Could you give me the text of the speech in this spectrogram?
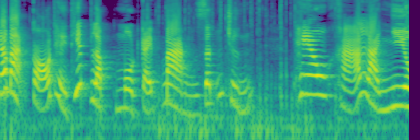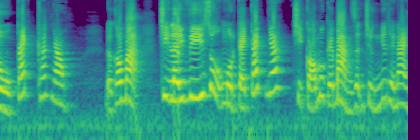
các bạn có thể thiết lập một cái bảng dẫn chứng Theo khá là nhiều cách khác nhau Được không ạ? Chị lấy ví dụ một cái cách nhé Chị có một cái bảng dẫn chứng như thế này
